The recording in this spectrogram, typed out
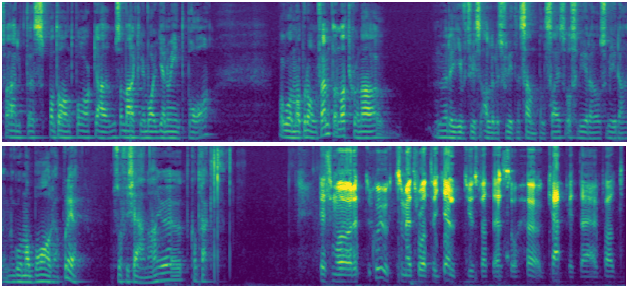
så här lite spontant på rak arm som verkligen var genuint bra. Och går man på de 15 matcherna nu är det givetvis alldeles för liten sample size och så vidare och så vidare. Men går man bara på det så förtjänar han ju ett kontrakt. Det som var rätt sjukt som jag tror att har hjälpt just för att det är så hög cap hit är för att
